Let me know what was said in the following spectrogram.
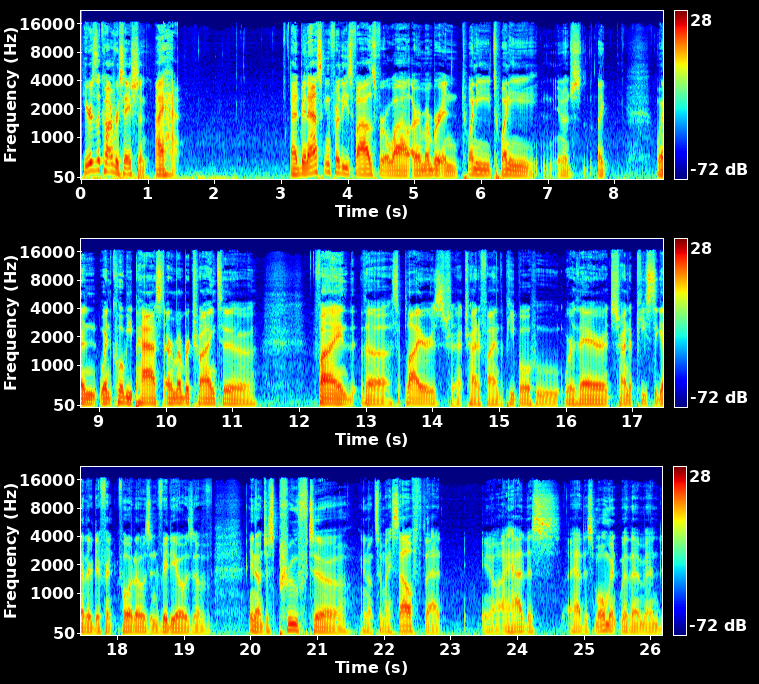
Here's the conversation I had. I had been asking for these files for a while. I remember in 2020, you know, just like when when Kobe passed, I remember trying to find the suppliers, try, try to find the people who were there, trying to piece together different photos and videos of, you know, just proof to, you know, to myself that, you know, I had this, I had this moment with him and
